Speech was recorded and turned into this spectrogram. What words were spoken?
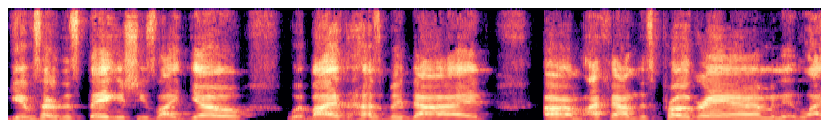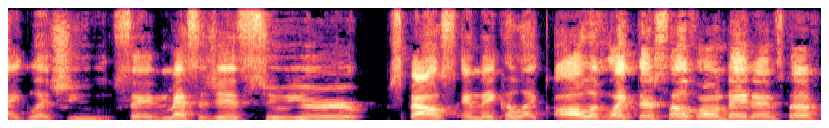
gives her this thing and she's like, yo, when my husband died, um, I found this program and it like lets you send messages to your spouse and they collect all of like their cell phone data and stuff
